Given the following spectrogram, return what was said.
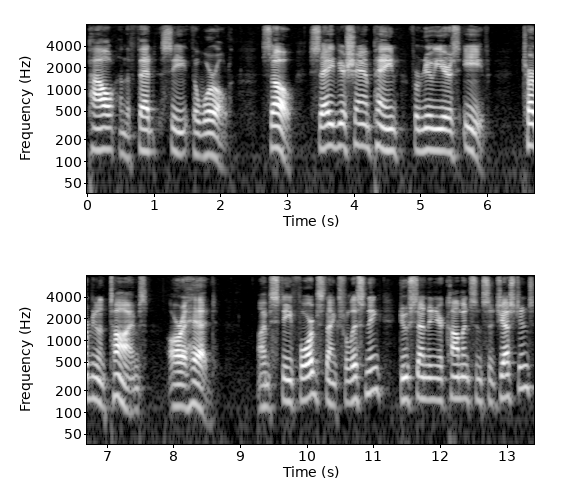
Powell and the Fed see the world. So, save your champagne for New Year's Eve. Turbulent times are ahead. I'm Steve Forbes. Thanks for listening. Do send in your comments and suggestions,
